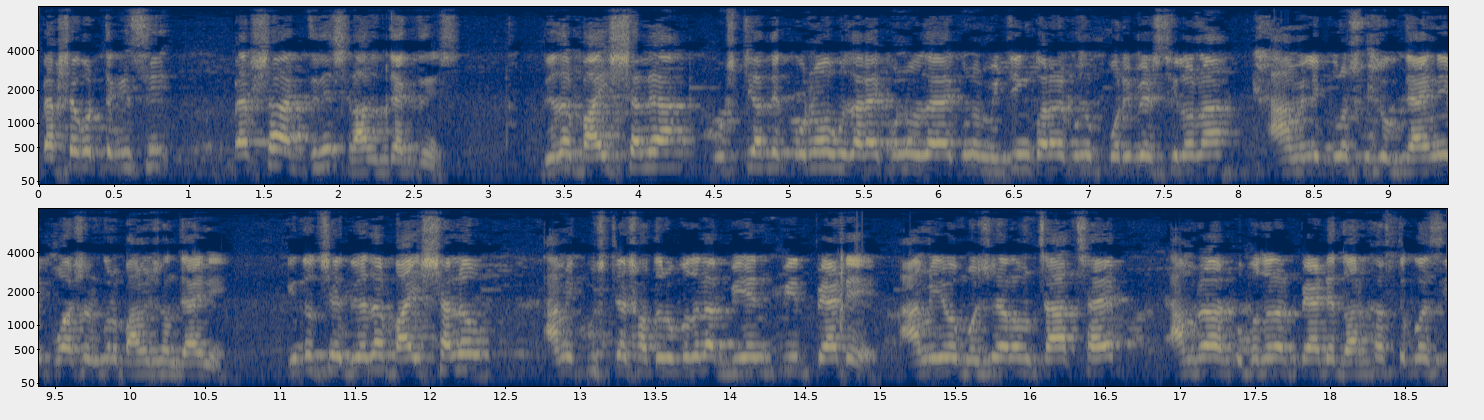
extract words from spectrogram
ব্যবসা করতে গেছি, ব্যবসা এক জিনিস, রাজনীতি এক জিনিস। দু হাজার বাইশ সালে কুষ্টিয়াতে কোনো জায়গায় কোনো জায়গায় কোনো মিটিং করার কোনো পরিবেশ ছিল না। আওয়ামী লীগ কোনো সুযোগ দেয়নি, প্রশাসন কোনো পারমিশন দেয়নি। কিন্তু সে দু হাজার বাইশ সালেও আমি কুষ্টিয়া সদর উপজেলা বিএনপির প্যাডে, আমি এবং বশির আলম চাঁদ সাহেব, আমরা উপজেলার প্যাডে দরখাস্ত করেছি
